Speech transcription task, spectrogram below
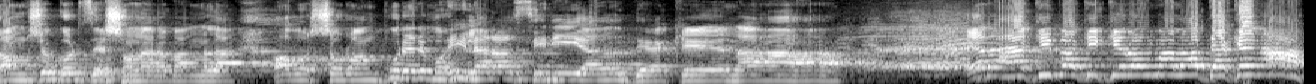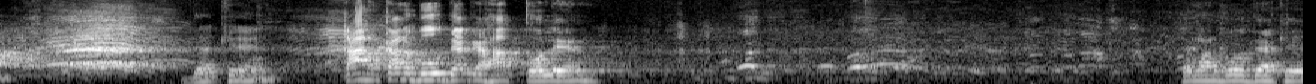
ধ্বংস করছে সোনার বাংলা। অবশ্য রংপুরের মহিলারা সিরিয়াল দেখে না। এরা আঁকি পাখি কেরলমালা দেখে না। দেখে? কার কার বউ দেখে হাত তোলেন? তোমার বউ দেখে?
